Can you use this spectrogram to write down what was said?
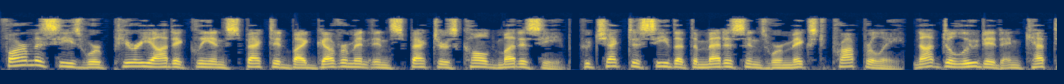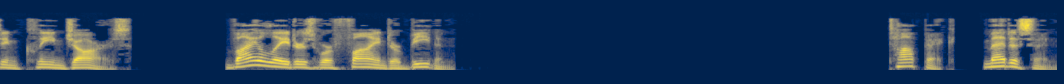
Pharmacies were periodically inspected by government inspectors called muhtasib, who checked to see that the medicines were mixed properly, not diluted and kept in clean jars. Violators were fined or beaten. Medicine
